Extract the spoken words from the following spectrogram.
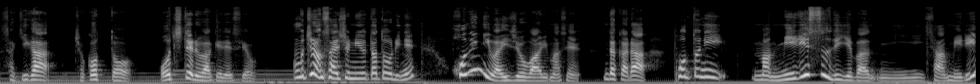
先がちょこっと落ちてるわけですよ。もちろん最初に言った通りね、骨には異常はありません。だから、本当に、まあ、ミリ数で言えば2、3ミリ？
